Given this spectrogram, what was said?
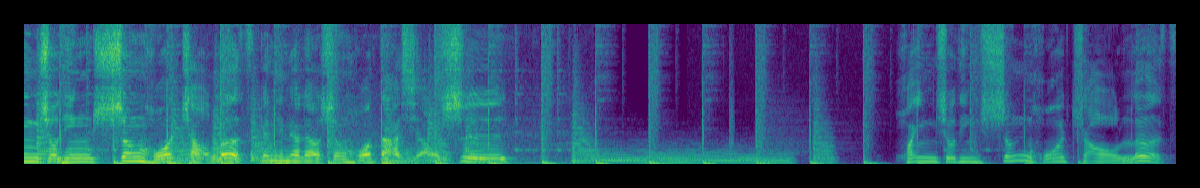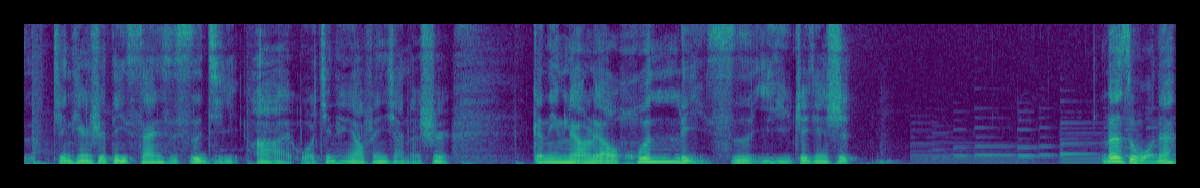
迎收听《生活找乐子》，跟您聊聊生活大小事。欢迎收听《生活找乐子》，今天是第三十四集啊！我今天要分享的是跟您聊聊婚礼司仪这件事。乐子我呢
